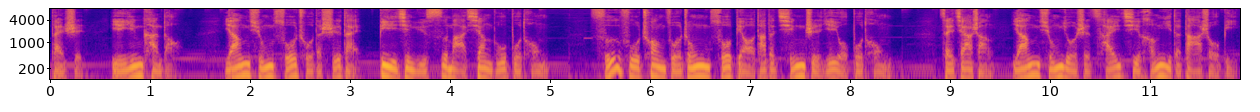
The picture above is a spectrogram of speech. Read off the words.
但是也应看到，杨雄所处的时代毕竟与司马相如不同，词赋创作中所表达的情志也有不同，再加上杨雄又是才气横溢的大手笔。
